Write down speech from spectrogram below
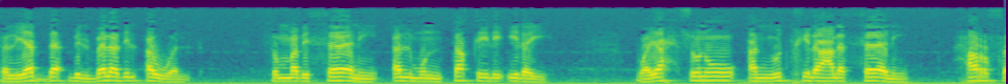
فليبدأ بالبلد الأول ثم بالثاني المنتقل إليه ويحسن أن يدخل على الثاني حرف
